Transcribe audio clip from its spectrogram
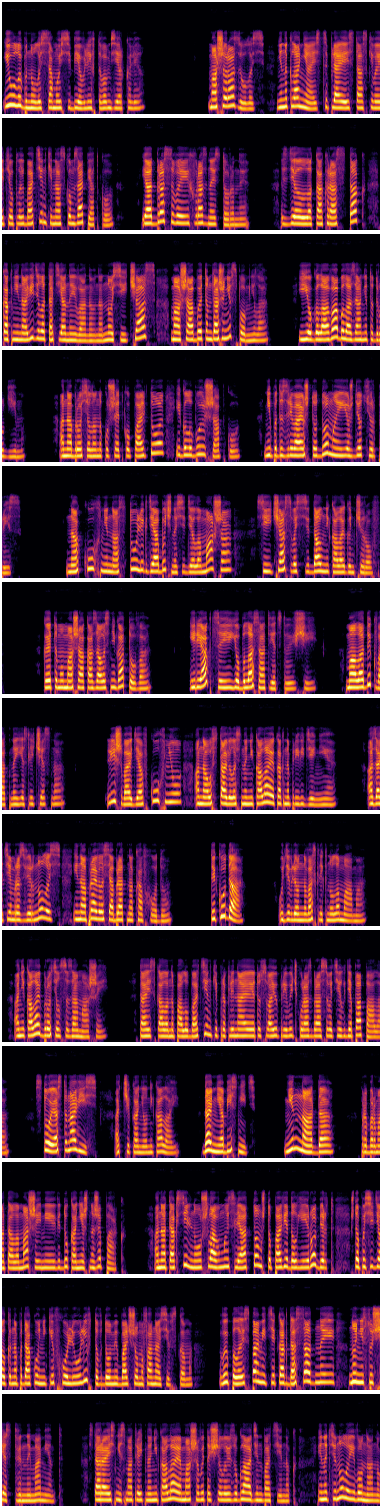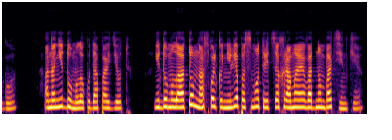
И улыбнулась самой себе в лифтовом зеркале. Маша разулась, не наклоняясь, цепляя и стаскивая теплые ботинки носком за пятку и отбрасывая их в разные стороны. Сделала как раз так, как ненавидела Татьяна Ивановна, но сейчас Маша об этом даже не вспомнила. Ее голова была занята другим. Она бросила на кушетку пальто и голубую шапку, не подозревая, что дома ее ждет сюрприз. На кухне, на стуле, где обычно сидела Маша, сейчас восседал Николай Гончаров. К этому Маша оказалась не готова, и реакция ее была соответствующей, малоадекватной, если честно. Лишь войдя в кухню, она уставилась на Николая, как на привидение, а затем развернулась и направилась обратно ко входу. «Ты куда?» – удивленно воскликнула мама а Николай бросился за Машей. Та искала на полу ботинки, проклиная эту свою привычку разбрасывать их где попало. «Стой, остановись!» – отчеканил Николай. «Дай мне объяснить». «Не надо!» – пробормотала Маша, имея в виду, конечно же, парк. Она так сильно ушла в мысли о том, что поведал ей Роберт, что посиделка на подоконнике в холле у лифта в доме Большом Афанасьевском – выпало из памяти как досадный, но несущественный момент. Стараясь не смотреть на Николая, Маша вытащила из угла один ботинок и натянула его на ногу. Она не думала, куда пойдет, не думала о том, насколько нелепо смотрится, хромая в одном ботинке.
